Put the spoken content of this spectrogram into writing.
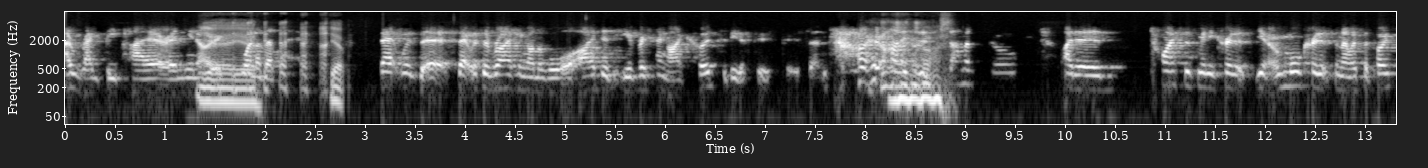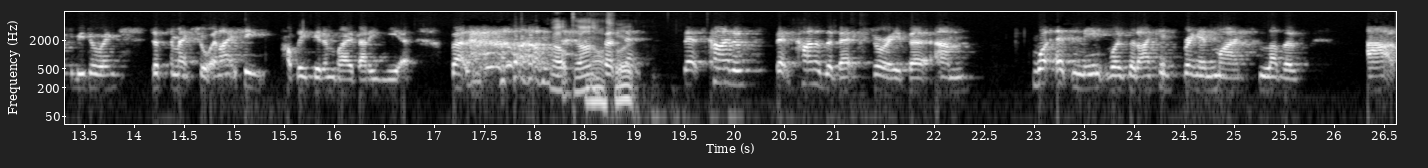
a rugby player, and you know yeah, yeah. one of the. yep. That was it. That was the writing on the wall. I did everything I could to be the first person. So I did summer school. I did twice as many credits, you know, more credits than I was supposed to be doing, just to make sure. And I actually probably beat him by about a year. But um, well done. But that, that's kind of that's kind of the backstory. But um, what it meant was that I could bring in my love of art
